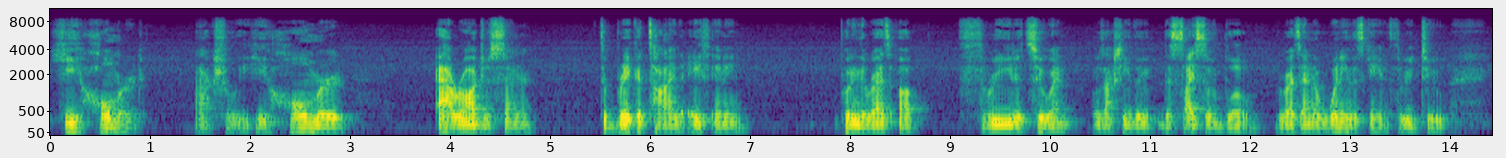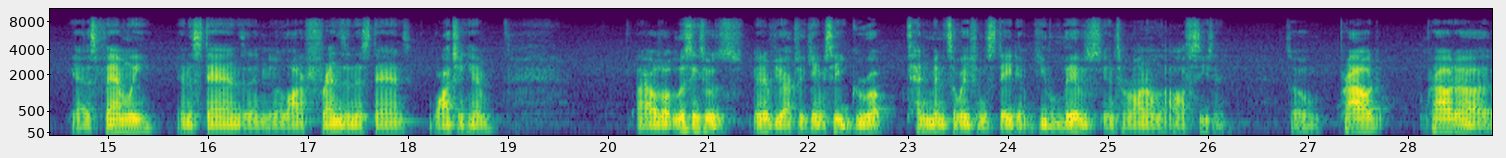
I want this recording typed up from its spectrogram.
he homered. Actually, he homered at Rogers Center to break a tie in the eighth inning putting the Reds up three to two, and it was actually the decisive blow. The Reds ended up winning this game three two. He had his family in the stands, and you know a lot of friends in the stands watching him. I was listening to his interview after the game. He said he grew up 10 minutes away from the stadium. He lives in Toronto in the off season. So proud, proud uh,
